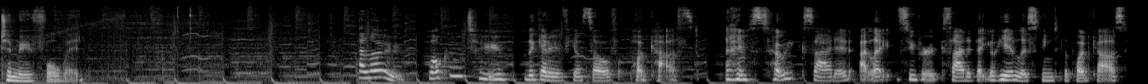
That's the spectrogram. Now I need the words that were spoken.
to move forward. Hello, welcome to the Get Over Yourself podcast. I'm so excited. I like super excited that you're here listening to the podcast.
